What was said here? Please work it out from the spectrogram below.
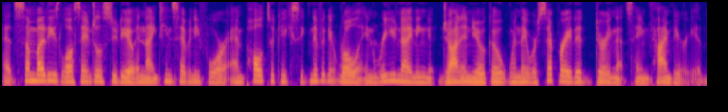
at somebody's Los Angeles studio in 1974, and Paul took a significant role in reuniting John and Yoko when they were separated during that same time period.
